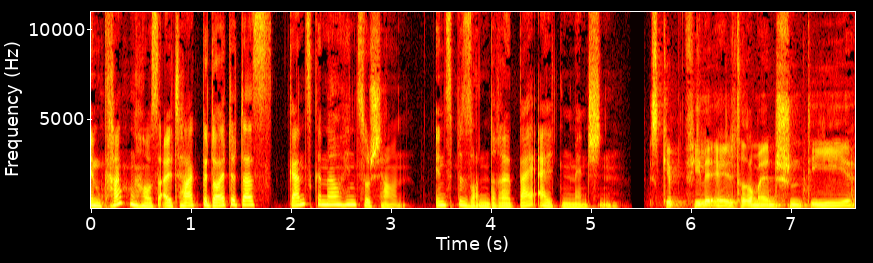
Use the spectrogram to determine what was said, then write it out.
Im Krankenhausalltag bedeutet das, ganz genau hinzuschauen, insbesondere bei alten Menschen. Es gibt viele ältere Menschen, die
